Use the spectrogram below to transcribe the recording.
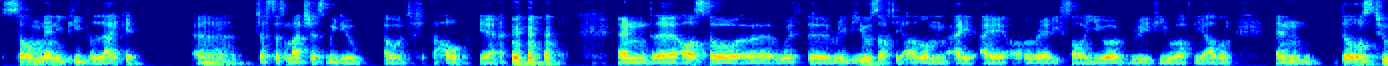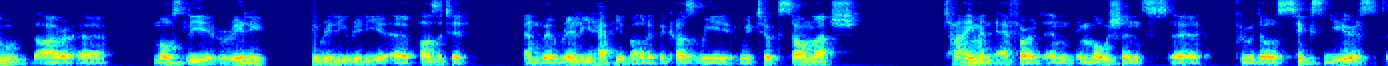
so many people like it uh, mm. just as much as we do. I would hope, yeah. and uh, also uh, with the reviews of the album, I I already saw your review of the album, and those two are uh, mostly really, really, really uh, positive, and we're really happy about it because we we took so much time and effort and emotions uh, through those six years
